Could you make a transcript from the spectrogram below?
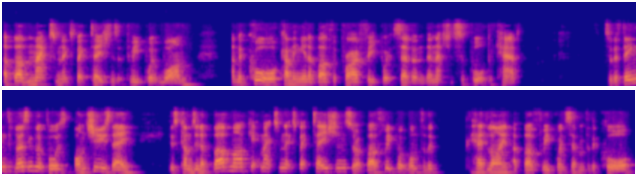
above maximum expectations at 3.1, and the core coming in above the prior 3.7, then that should support the CAD. So the thing, the first thing to look for is on Tuesday, this comes in above market maximum expectations, so above 3.1 for the headline, above 3.7 for the core.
